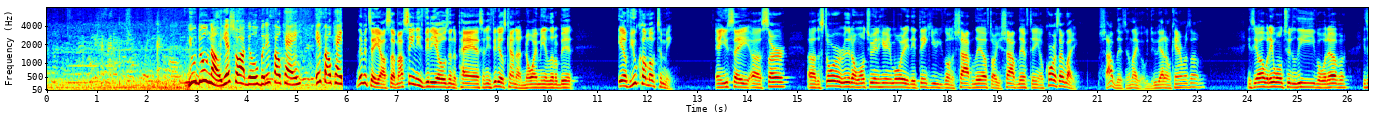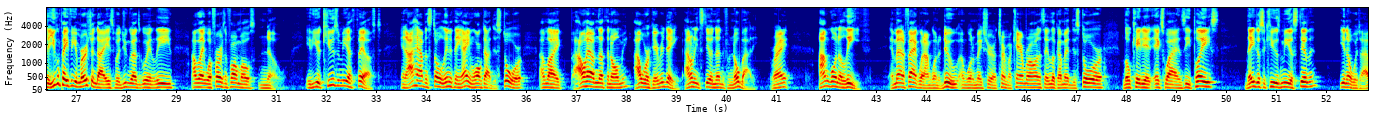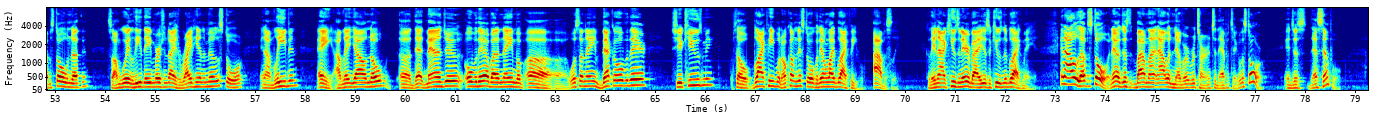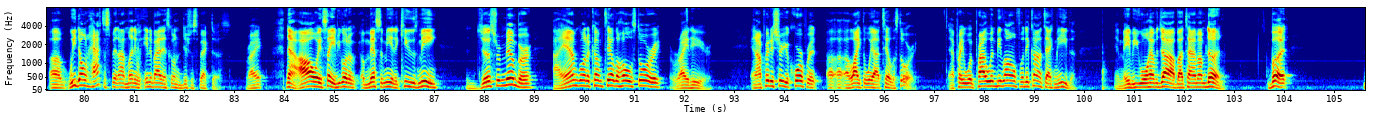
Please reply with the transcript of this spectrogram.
You do know, yes, y'all do, but it's okay. It's okay. Let me tell y'all something. I've seen these videos in the past, and these videos kind of annoy me a little bit. If you come up to me and you say, uh, "Sir, uh, the store really don't want you in here anymore. They, they think you you're going to shoplift or you're shoplifting." Of course, I'm like, "Shoplifting? Like, do you got it on camera or something?" He said, "Oh, but they want you to leave or whatever." He said, "You can pay for your merchandise, but you can have to go ahead and leave." I was like, "Well, first and foremost, no. If you're accusing me of theft and I haven't stolen anything, I ain't walked out the store. I'm like, I don't have nothing on me. I work every day. I don't need to steal nothing from nobody, right? I'm going to leave. And matter of fact, what I'm going to do, I'm going to make sure I turn my camera on and say, look, I'm at this store located at X, Y, and Z place. They just accused me of stealing, you know, which I haven't stolen nothing. So I'm going to leave their merchandise right here in the middle of the store, and I'm leaving. Hey, I'm letting y'all know uh, that manager over there by the name of uh, uh, what's her name, Becca over there. She accused me. So black people don't come to this store because they don't like black people, obviously, because they're not accusing everybody, just accusing the black man. And I left the store. Was just bottom line. I would never return to that particular store. It just that simple. Um, we don't have to spend our money with anybody that's going to disrespect us, right? Now, I always say if you're going to mess with me and accuse me, just remember I am going to come tell the whole story right here. And I'm pretty sure your corporate uh, uh, uh like the way I tell the story. I pray would probably wouldn't be long before they contact me either. And maybe you won't have a job by the time I'm done. But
